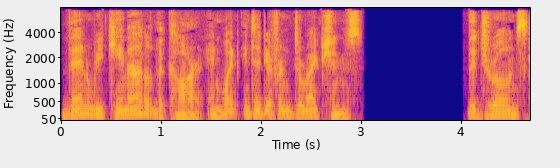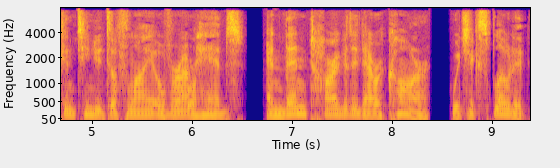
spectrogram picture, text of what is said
Then we came out of the car and went into different directions. The drones continued to fly over our heads, and then targeted our car, which exploded.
